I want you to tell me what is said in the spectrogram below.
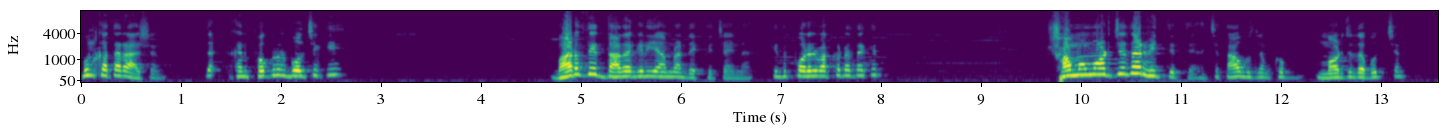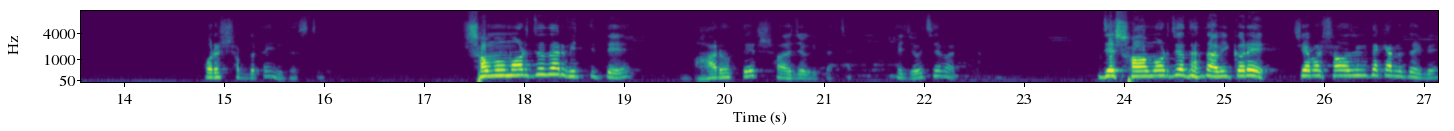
মূল কথাটা আসেন। এখানে ফখরুল বলছে কি, ভারতের দাদাগিরি আমরা দেখতে চাই না। কিন্তু পরের বাক্যটা দেখেন। সমমর্যাদার ভিত্তিতে। আচ্ছা তাও বুঝলাম, খুব মর্যাদা বুঝছেন। পরের শব্দটা ইন্টারেস্টিং সমমর্যাদার ভিত্তিতে ভারতের সহযোগিতা চাই। এই যে হয়েছে এবার যে সমমর্যাদা দাবি করে, সে আবার সহযোগিতা কেন চাইবে?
